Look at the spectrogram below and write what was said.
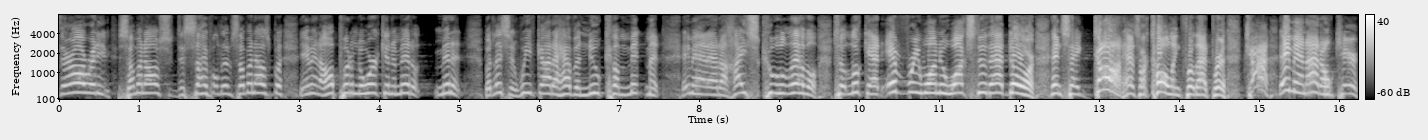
they're already, someone else discipled them, someone else, but amen, I'll put them to work in a minute. minute. But listen, we've got to have a new commitment, amen, at a high school level to look at everyone who walks through that door and say, God has a calling for that person. Amen, I don't care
